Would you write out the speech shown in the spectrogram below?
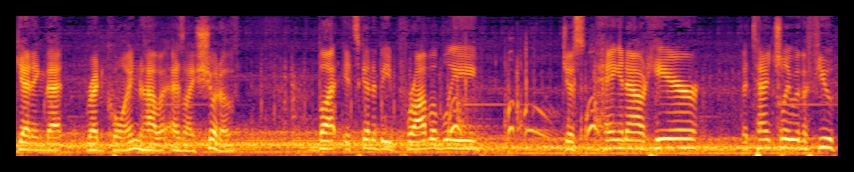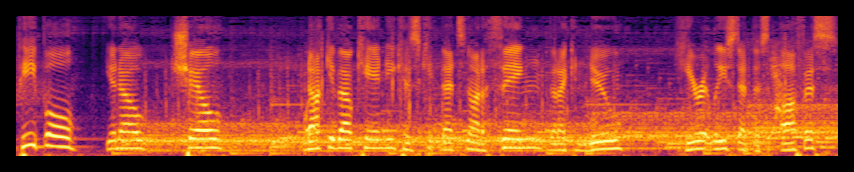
getting that red coin how, as I should have. But it's going to be probably just hanging out here, potentially with a few people, you know, chill, not give out candy because that's not a thing that I can do here at least at this office.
